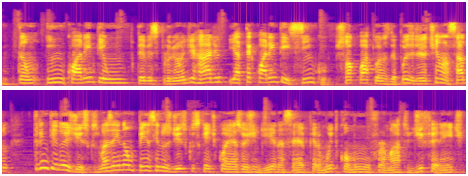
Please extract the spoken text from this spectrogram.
Então, em 41 teve esse programa de rádio e até 45, só quatro anos depois, ele já tinha lançado 32 discos, mas aí não pensem nos discos que a gente conhece hoje em dia. Nessa época era muito comum um formato diferente.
